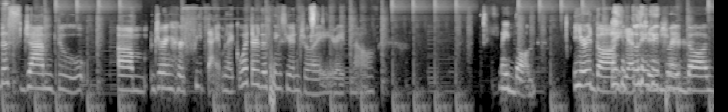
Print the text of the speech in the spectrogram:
does Jam do um, during her free time? Like, what are the things you enjoy right now? My dog. Your dog, I yes, play with my dog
